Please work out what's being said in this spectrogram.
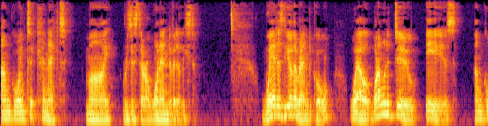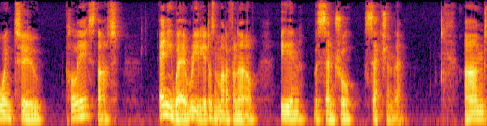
I'm going to connect my resistor, or one end of it at least. Where does the other end go? Well, what I'm going to do is I'm going to place that anywhere really, it doesn't matter for now, in the central section there. And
